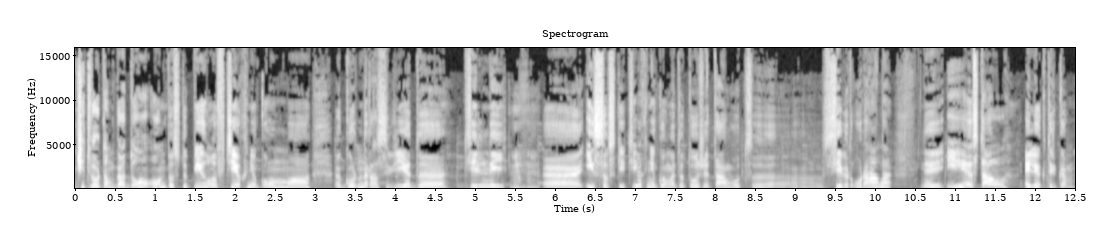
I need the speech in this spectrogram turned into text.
четвертом году он поступил в техникум э, горноразведательный э, Исовский техникум, это тоже там вот э, север Урала, и стал электриком.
